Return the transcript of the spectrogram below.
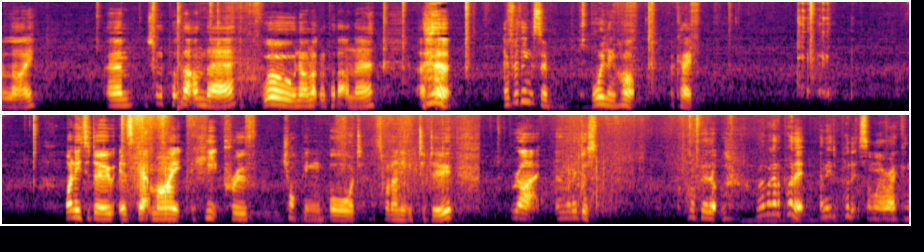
I'm lie. Um, I'm just going to put that on there. Whoa, no, I'm not going to put that on there. everything's so boiling hot. Okay, What I need to do is get my heat-proof chopping board. That's what I need to do. Right, I'm going to just pop it up. Where am I going to put it? I need to put it somewhere where I can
